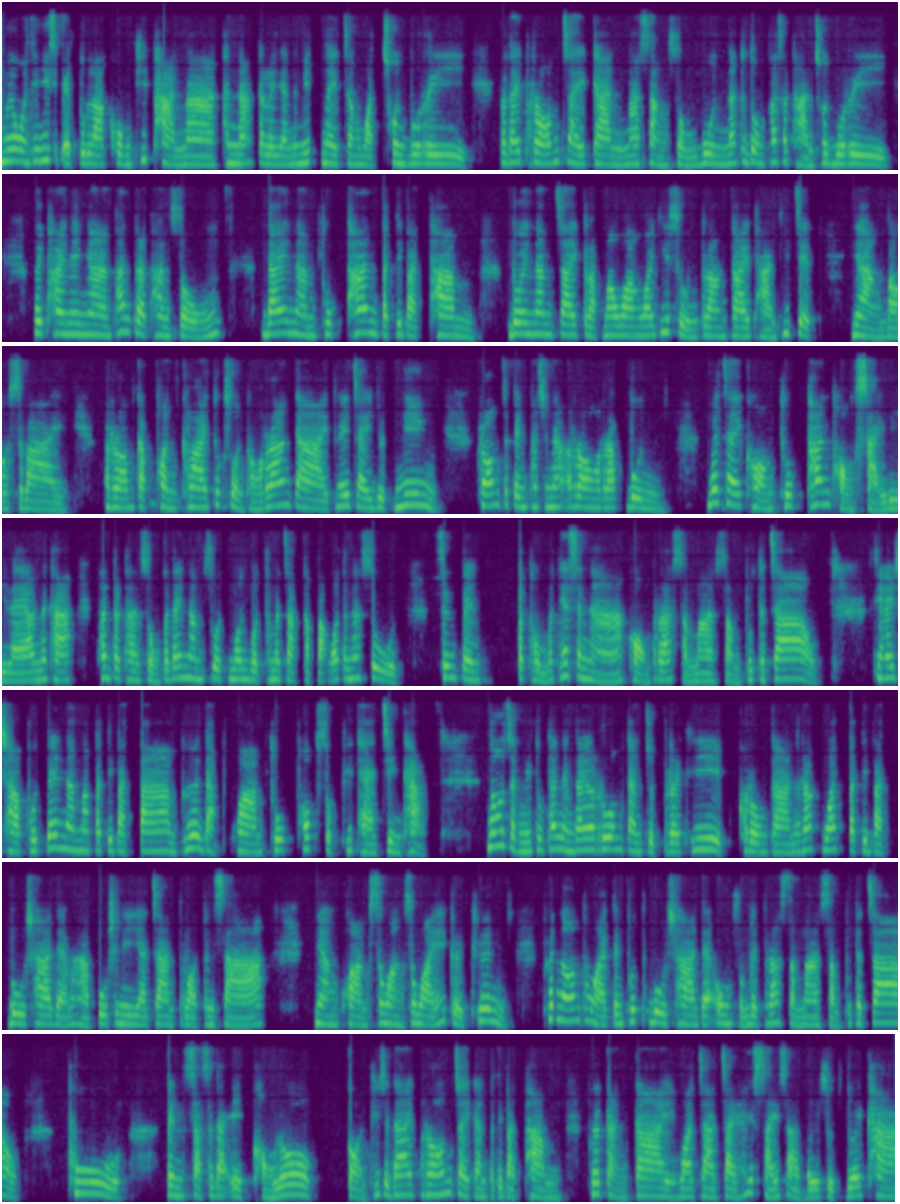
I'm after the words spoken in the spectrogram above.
เมื่อวันที่ 21 ตุลาคมที่ผ่านมาคณะกัลยาณมิตรในจังหวัดชนบุรี ก็ได้พร้อมใจกันมาสั่งสมบุญณทุดงคสถานชนบุรี โดยภายในงานท่านประธานสงฆ์ได้นำทุกท่านปฏิบัติธรรม โดยนำใจกลับมาวางไว้ที่ศูนย์กลางกายฐานที่ 7 อย่างเบาสบาย พร้อมกับผ่อนคลายทุกส่วนของร่างกายเพื่อให้ใจหยุดนิ่ง พร้อมจะเป็นภาชนะรองรับบุญ เมื่อใจของทุกท่านผ่องใสดีแล้วนะคะ ท่านประธานสงฆ์ก็ได้นำสวดมนต์บทธรรมจักรกับปวัตนสูตร ซึ่งเป็นปฐมเทศนาของพระสัมมาสัมพุทธเจ้า ที่ให้ชาวพุทธได้นำมาปฏิบัติตาม เพื่อดับความทุกข์พบสุขที่แท้จริงค่ะ นอกจากนี้ทุกท่านยังได้ร่วมกันจุดประทีปโครงการรักวัดปฏิบัติบูชาแด่มหาปูชนียาจารย์ตลอดพรรษาอย่างความสว่างสวัยให้เกิดขึ้น เพื่อน้อมถวายเป็นพุทธบูชาแด่องค์สมเด็จพระสัมมาสัมพุทธเจ้า ผู้เป็นศาสดาเอกของโลกก่อนที่จะได้พร้อมใจกันปฏิบัติธรรม เพื่อกันกายวาจาใจให้ใสสะอาดบริสุทธิ์ด้วยค่ะ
